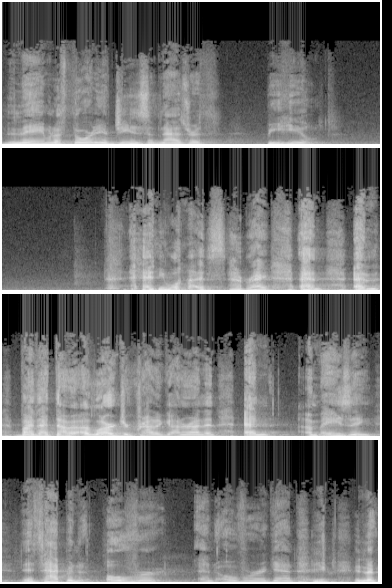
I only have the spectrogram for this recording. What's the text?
the name and authority of Jesus of Nazareth, be healed. And he was, right? And, and by that time, a larger crowd had gotten around. And, and amazing, it's happened over and over again. You, in the,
